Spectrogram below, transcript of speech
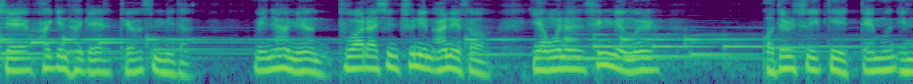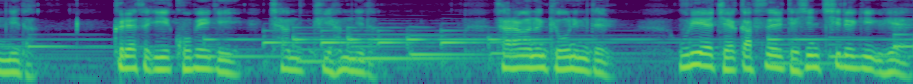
재확인하게 되었습니다. 왜냐하면 부활하신 주님 안에서 영원한 생명을 얻을 수 있기 때문입니다. 그래서 이 고백이 참 귀합니다. 사랑하는 교우님들, 우리의 죄값을 대신 치르기 위해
